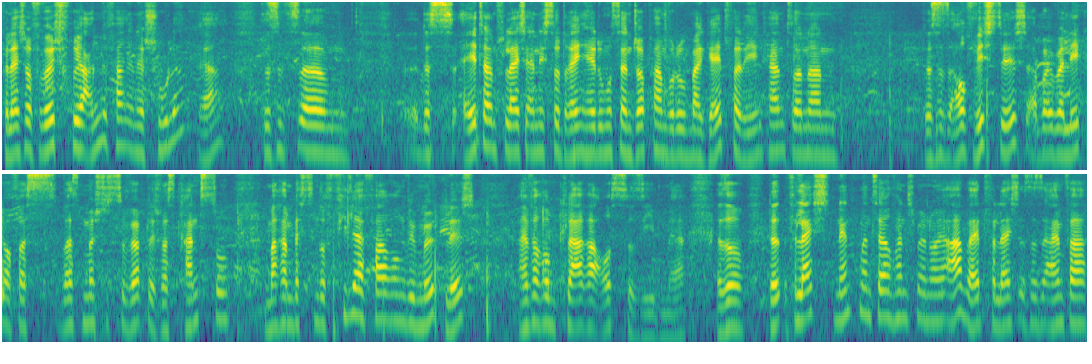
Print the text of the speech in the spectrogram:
Vielleicht auch wirklich früher angefangen in der Schule. Ja? Das ist, ähm, dass Eltern vielleicht nicht so drängen, hey, du musst einen Job haben, wo du mal Geld verdienen kannst, sondern das ist auch wichtig, aber überleg auch, was, was möchtest du wirklich, was kannst du. Mach am besten so viele Erfahrungen wie möglich einfach um klarer auszusieben. Ja. Also das, vielleicht nennt man es ja irgendwann nicht mehr neue Arbeit, vielleicht ist es einfach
